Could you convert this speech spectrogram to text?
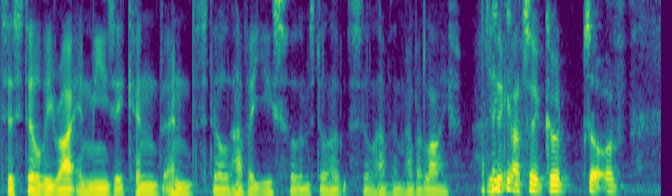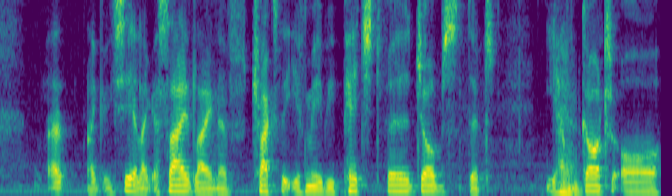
to still be writing music and, and still have a use for them, still have, still have them have a life. Do you think it- that's a good sort of, uh, like you say, like a sideline of tracks that you've maybe pitched for jobs that you Yeah. haven't got, or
